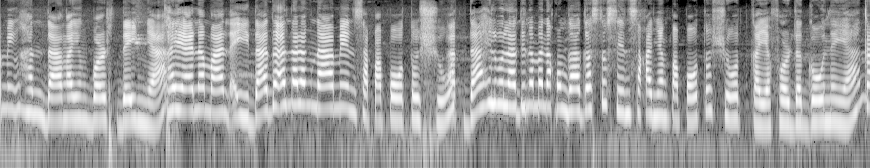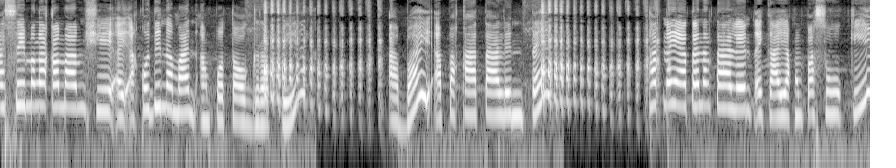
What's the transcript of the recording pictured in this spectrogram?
kaming handa ngayong birthday niya. Kaya naman ay dadaan na lang namin sa pa-photoshoot. At dahil wala din naman akong gagastusin sa kanyang pa-photoshoot kaya for the go na yan. Kasi mga kamamshi ay ako din naman ang photography. Abay, apaka-talented. Lahat na yata ng talent ay kaya kong pasukin.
